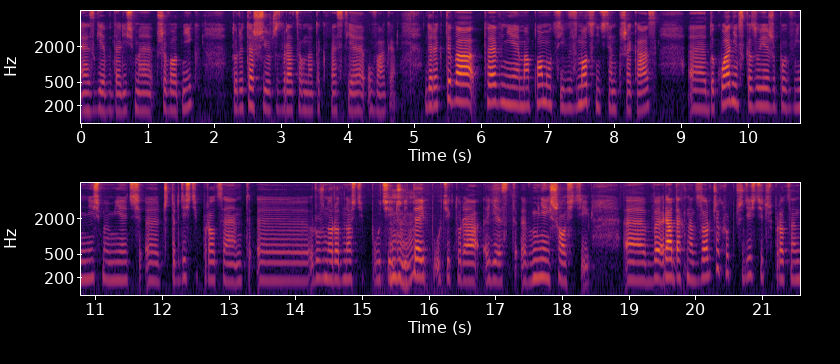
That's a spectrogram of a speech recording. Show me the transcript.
ESG wydaliśmy przewodnik, który też już zwracał na te kwestie uwagę. Dyrektywa pewnie ma pomóc i wzmocnić ten przekaz. E, Dokładnie wskazuje, że powinniśmy mieć e, 40% e, różnorodności płci, Mhm. czyli tej płci, która jest w mniejszości e, w radach nadzorczych lub 33%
